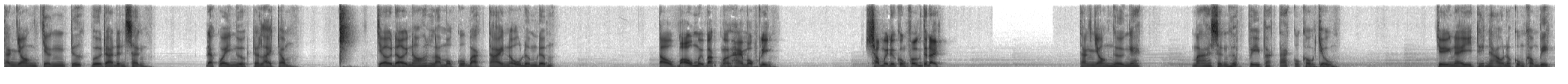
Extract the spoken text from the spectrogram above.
Thằng nhón chân trước vừa ra đến sân, Đã quay ngược trở lại trong. Chờ đợi nó là một cú bạc tai nổ đơm đớm Tao bảo mày bắt mở hai một liên Sao mày đưa con Phượng tới đây? Thằng nhón ngơ ngác, Má sưng húp vì phát tác của cậu chủ. Chuyện này thế nào nó cũng không biết.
